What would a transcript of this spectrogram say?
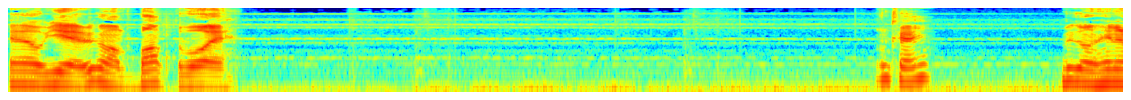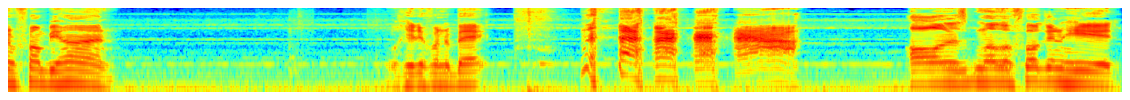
Hell yeah, we're gonna bunk the boy. Okay. We're gonna hit him from behind. We'll hit it from the back. All in his motherfucking head.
